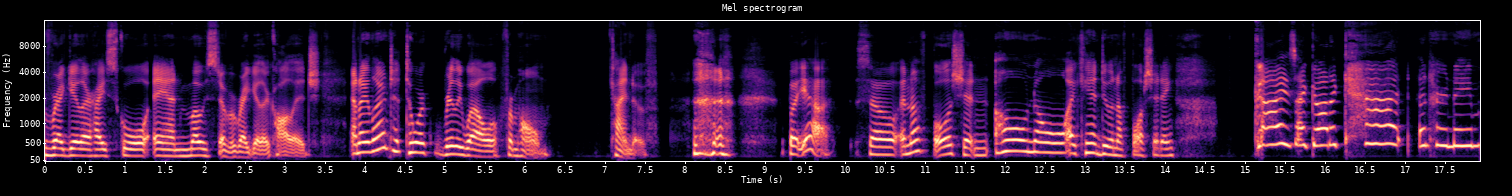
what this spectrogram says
regular high school and most of a regular college. And I learned to, work really well from home, kind of. But yeah, so enough bullshitting. Oh no, I can't do enough bullshitting. Guys, I got a cat and her name.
